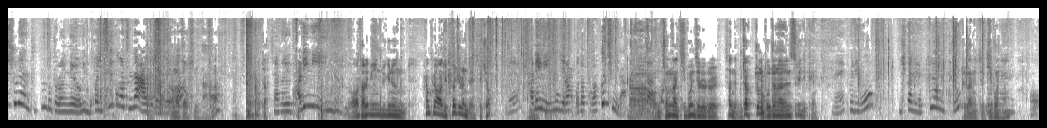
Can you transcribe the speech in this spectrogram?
수리한 부품도 들어있네요. 여기 뭐가 있을 것 같은데 아무것도 없네요. 아무것도 없습니다. 자, 자, 그리고 다리미 인두기. 어, 다리미 인두기는 평평하게 펴주는데, 그쵸? 네, 다리미 인두기랑 어답터가 끝입니다. 아, 일단, 엄청난 기본 재료를 샀네. 무작정 도전하는 3D 펜. 네, 그리고 20가지의 필라멘트. 필라멘트 기본형. 이거는, 어,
